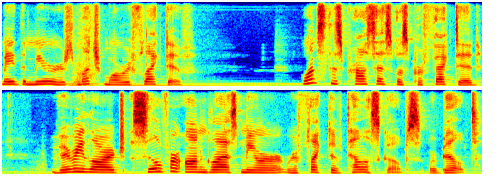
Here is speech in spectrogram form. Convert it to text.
made the mirrors much more reflective. Once this process was perfected, very large silver on glass mirror reflective telescopes were built.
